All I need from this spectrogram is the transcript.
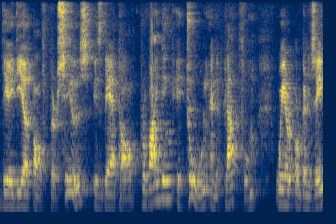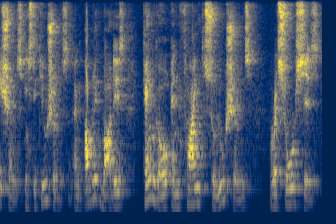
The idea of Perseus is that of providing a tool and a platform where organizations, institutions, and public bodies can go and find solutions, resources,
